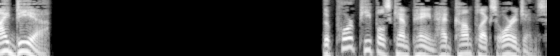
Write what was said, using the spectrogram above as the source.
Idea The Poor People's Campaign had complex origins.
